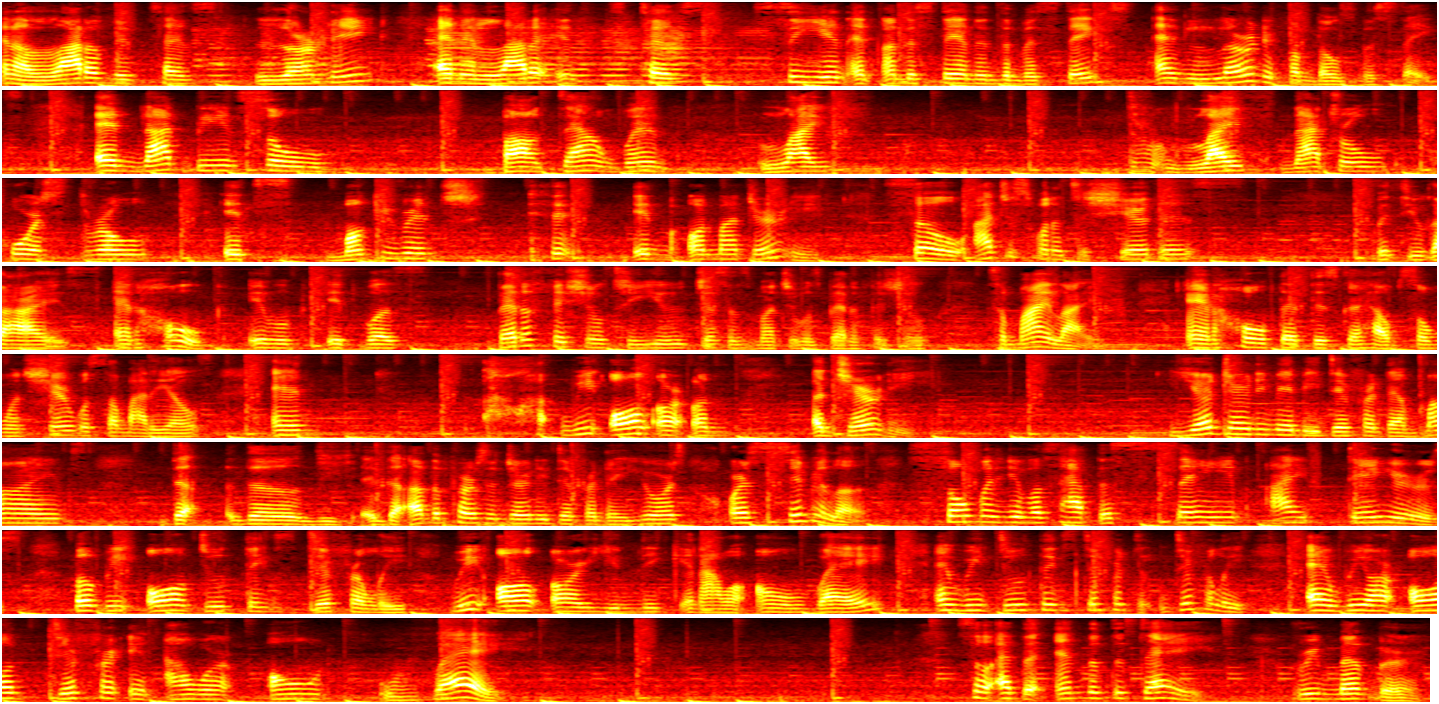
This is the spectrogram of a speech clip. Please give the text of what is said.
and a lot of intense learning and a lot of intense seeing and understanding the mistakes and learning from those mistakes and not being so bogged down when life life natural course throw. Its monkey wrench in on my journey. So I just wanted to share this with you guys and hope it will it was beneficial to you just as much it was beneficial to my life. And hope that this could help someone share with somebody else. And we all are on a journey your journey may be different than mine the the the other person's journey different than yours or similar. So many of us have the same ideas, but we all do things differently. We all are unique in our own way, and we do things different differently, and we are all different in our own way. So at the end of the day, remember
